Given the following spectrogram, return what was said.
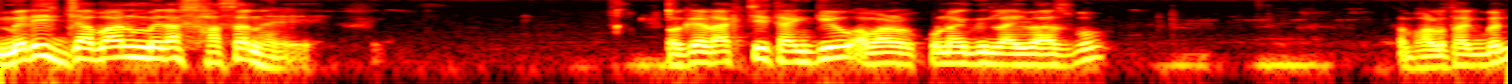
মেরি জবান, মেরা শাসন হে ওকে রাখছি। থ্যাংক ইউ আবার কোনো একদিন লাইভে আসব। ভালো থাকবেন।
